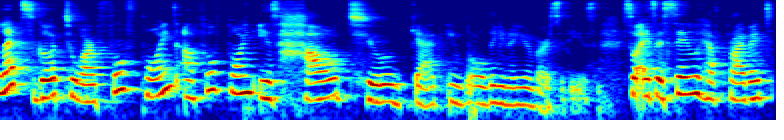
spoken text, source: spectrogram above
Let's go to our fourth point. Our fourth point is how to get enrolled in universities. So as I said, we have private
